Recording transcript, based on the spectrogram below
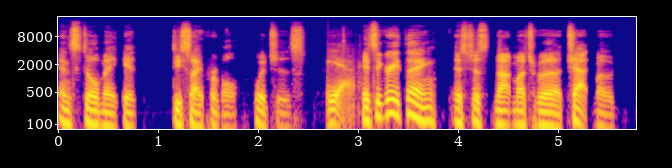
and still make it decipherable. Which is Yeah. it's a great thing. It's just not much of a chat mode.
